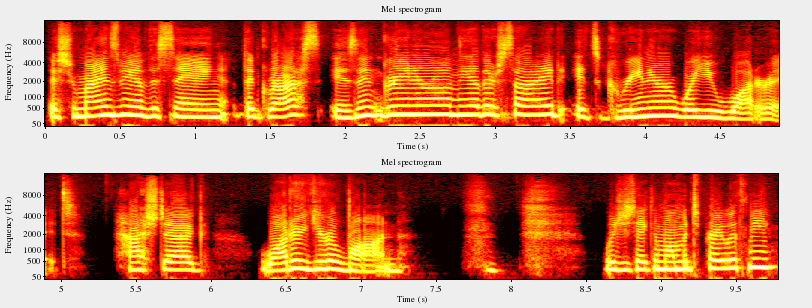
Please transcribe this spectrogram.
This reminds me of the saying, the grass isn't greener on the other side, it's greener where you water it. Hashtag water your lawn. Would you take a moment to pray with me?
